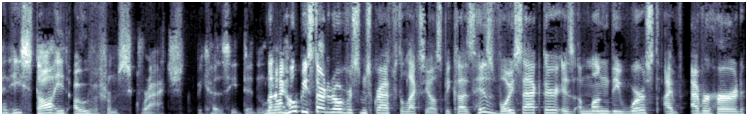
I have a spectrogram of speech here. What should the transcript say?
and he started over from scratch because he didn't. Then I hope he started over from scratch with Alexios because his voice actor is among the worst I've ever heard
